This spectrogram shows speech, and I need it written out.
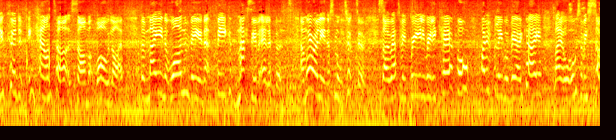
you could encounter some wildlife. The main one being big, massive elephants. And we're only in a small tuk-tuk, so we have to be really, really careful. Hopefully we'll be okay, but it will also be so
